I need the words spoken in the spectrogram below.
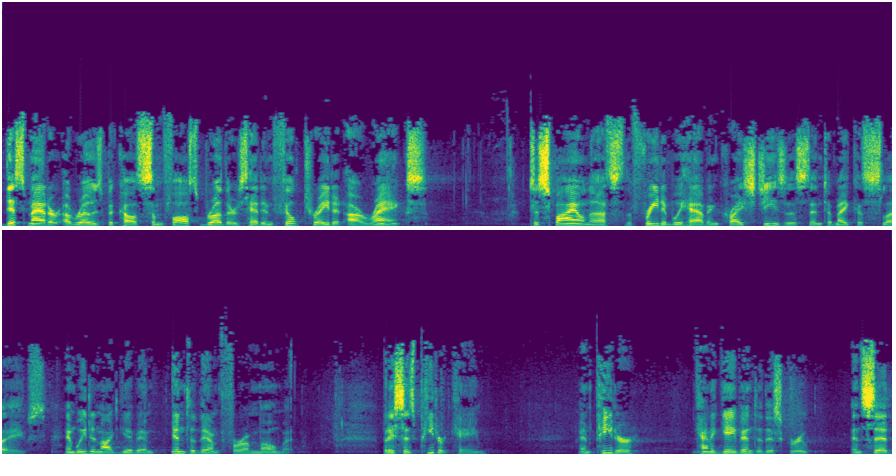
This matter arose because some false brothers had infiltrated our ranks to spy on us the freedom we have in Christ Jesus and to make us slaves. And we did not give in, in to them for a moment. But he says Peter came, and Peter kind of gave into this group and said,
